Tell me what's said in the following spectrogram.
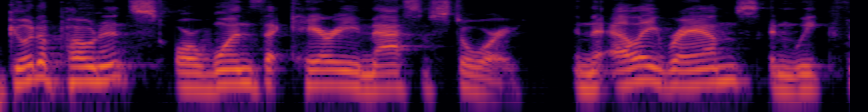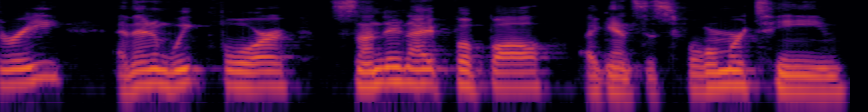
good opponents or ones that carry a massive story. In the LA Rams in week three, and then in week four, Sunday night football against his former team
